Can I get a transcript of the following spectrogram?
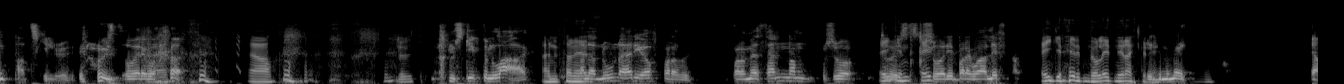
iPad, skilur, þú veist, og vera eitthvað, skiptum lag, þannig þannig að núna er ég oft bara, þú veist, bara með þennan og svo, Engin- veist, svo er ég bara eitthvað að lifta, engin heyrðin og leitn í skilur með neitt. Já,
